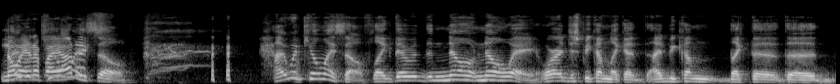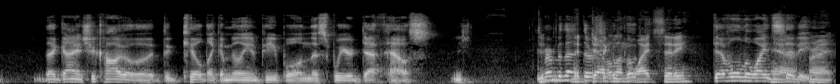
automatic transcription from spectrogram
No I would kill antibiotics? myself. I would kill myself. Like there would no no way. Or I'd just become like a I'd become like the the that guy in Chicago that, that killed like a million people in this weird death house. You Remember that? The There was, like, Devil a in the book- White City. Devil in the White Yeah, City. right.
